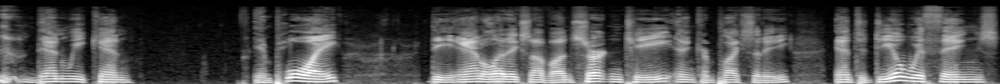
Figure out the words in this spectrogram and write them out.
then we can employ the analytics of uncertainty and complexity and to deal with things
